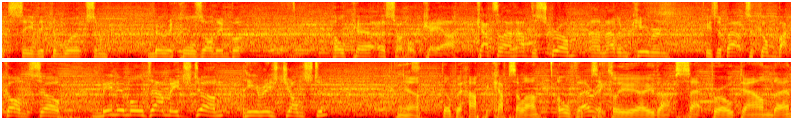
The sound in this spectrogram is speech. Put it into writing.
Let's see if they can work some miracles on him, but Holker, uh, sorry, Holker, Catalan have the scrum, and Adam Keighran is about to come back on. So minimal damage done. Here is Johnstone. Yeah, they'll be happy, Catalan. Oh, very. Particularly how that set broke down then.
